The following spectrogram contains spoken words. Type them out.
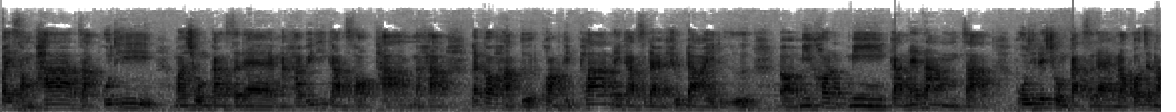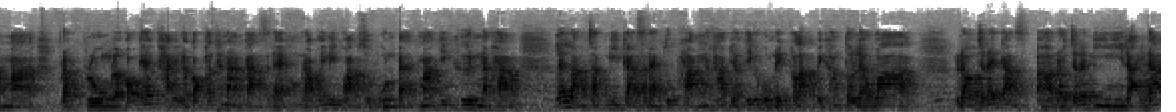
ไปสัมภาษณ์จากผู้ที่มาชมการแสดงนะครับวิธีการสอบถามนะครับและก็หากเกิดความผิดพลาดในการแสดงชุดใดหรือเอ่อมีข้อมีการแนะนำจากผู้ที่ได้ชมการแสดงเราก็จะนำมาปรับปรุงแล้วก็แก้ไขแล้วก็พัฒนาการแสดงของเราให้มีความสมบูรณ์แบบมากยิ่งขึ้นนะครับ และหลังจากมีการแสดงทุกครั้งนะครับ อย่างที่ผมได้กล่าวไปข้างต้นแล้วว่า เราจะได้การเราจะได้มีรายได้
